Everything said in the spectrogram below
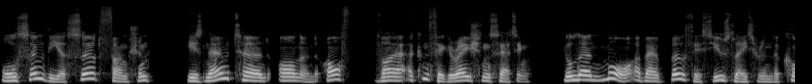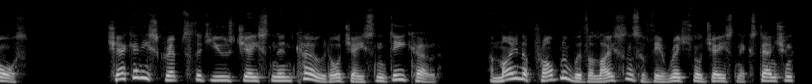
Also, the assert function is now turned on and off via a configuration setting. You'll learn more about both issues later in the course. Check any scripts that use JSON encode or JSON decode. A minor problem with the license of the original JSON extension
